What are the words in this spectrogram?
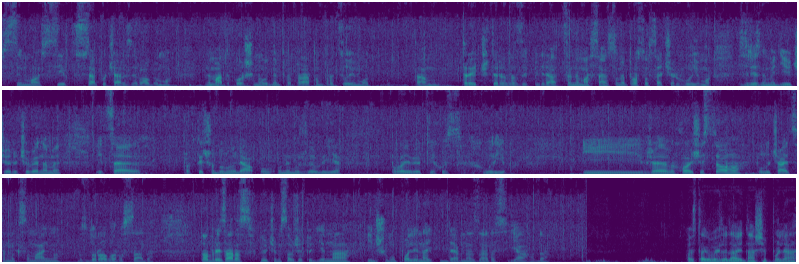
Всімо- Всі, все по черзі робимо. Нема такого, що ми одним препаратом працюємо там 3-4 рази підряд. Це нема сенсу. Ми просто все чергуємо з різними діючими речовинами, і це практично до нуля унеможливлює прояв якихось хворіб. І вже виходячи з цього, виходить максимально здорова розсада. Добре, зараз включимося вже тоді на іншому полі, де в нас зараз ягода. Ось так виглядають наші поля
